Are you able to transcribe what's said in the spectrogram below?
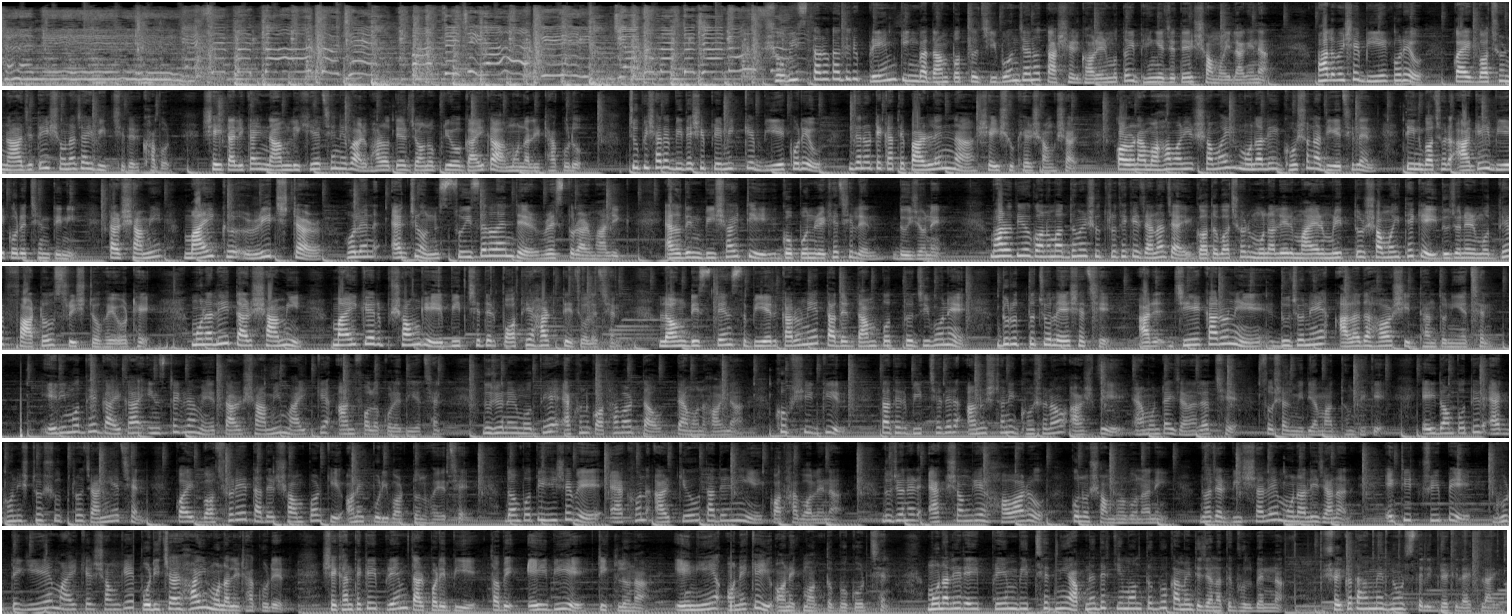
পিছালে তারকাদের প্রেম কিংবা দাম্পত্য জীবন যেন তাসের ঘরের মতোই ভেঙে যেতে সময় লাগে না। ভালোবেসে বিয়ে করেও কয়েক বছর না যেতেই শোনা যায় বিচ্ছেদের খবর। সেই তালিকায় নাম লিখিয়েছেন এবার ভারতের জনপ্রিয় গায়িকা মোনালি ঠাকুরও। চুপিসারে বিদেশি প্রেমিককে বিয়ে করেও যেন টেকাতে পারলেন না সেই সুখের সংসার। করোনা মহামারীর সময় মোনালি ঘোষণা দিয়েছিলেন, তিন বছর আগেই বিয়ে করেছেন তিনি। তার স্বামী মাইক রিচটার হলেন একজন সুইজারল্যান্ডের রেস্তোরাঁর মালিক। এতদিন বিষয়টি গোপন রেখেছিলেন দুইজনে। ভারতীয় গণমাধ্যমের সূত্র থেকে জানা যায়, গত বছর মোনালির মায়ের মৃত্যুর সময় থেকেই দুজনের মধ্যে ফাটল সৃষ্ট হয়ে ওঠে। মোনালি তার স্বামী মাইকের সঙ্গে বিচ্ছেদের পথে হাঁটতে চলেছেন। লং ডিস্টেন্স বিয়ের কারণে তাদের দাম্পত্য জীবনে দূরত্ব চলে এসেছে আর যে কারণে দুজনে আলাদা হওয়ার সিদ্ধান্ত নিয়েছেন। এরই মধ্যে গায়িকা ইনস্টাগ্রামে তার স্বামী মাইককে আনফলো করে দিয়েছেন। দুজনের মধ্যে এখন কথাবার্তাও তেমন হয় না। খুব শিগগির তাদের বিচ্ছেদের আনুষ্ঠানিক ঘোষণাও আসবে, এমনটাই জানা যাচ্ছে সোশ্যাল মিডিয়া মাধ্যম থেকে। এই দম্পতির এক ঘনিষ্ঠ সূত্র জানিয়েছেন, কয়েক বছরে তাদের সম্পর্কে অনেক পরিবর্তন হয়েছে। দম্পতি হিসেবে এখন আর কেউ তাদের নিয়ে কথা বলে না। দুজনের একসঙ্গে হওয়ারও কোনো সম্ভাবনা নেই। দু হাজার বিশ সালে মোনালি জানান, একটি ট্রিপে ঘুরতে গিয়ে মাইকের সঙ্গে পরিচয় হয় মোনালি ঠাকুরের। সেখান থেকেই প্রেম, তারপরে বিয়ে। তবে এই বিয়ে টিকল না। এ নিয়ে অনেকেই অনেক মন্তব্য করছেন। মোনালির এই প্রেম বিচ্ছেদ নিয়ে আপনাদের কি মন্তব্য? কমেন্টে জানাতে ভুলবেন না। Saikat Ahmed, Noor celebrity lifeline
